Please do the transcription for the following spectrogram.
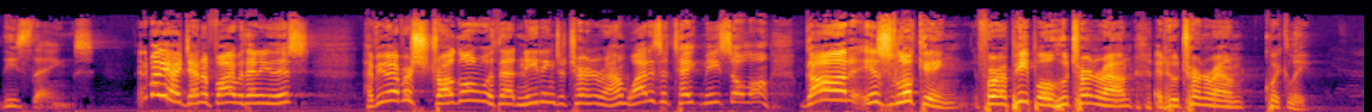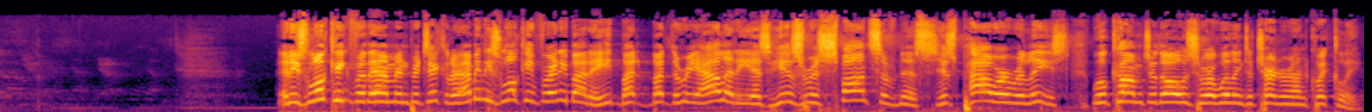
these things. Anybody identify with any of this? Have you ever struggled with that needing to turn around? Why does it take me so long? God is looking for a people who turn around and who turn around quickly. And he's looking for them in particular. I mean, he's looking for anybody, but, but the reality is his responsiveness, his power released, will come to those who are willing to turn around quickly.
